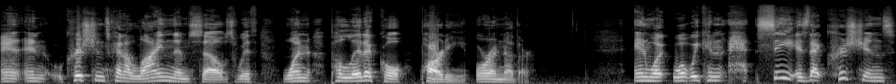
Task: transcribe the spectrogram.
And, and Christians can align themselves with one political party or another. And what, what we can see is that Christians,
